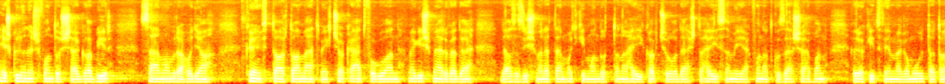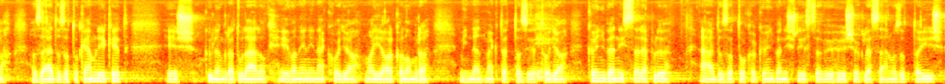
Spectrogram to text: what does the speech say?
és különös fontossággal bír számomra, hogy a könyv tartalmát még csak átfogóan megismerve, de, de az az ismeretem, hogy kimondottan a helyi kapcsolódást, a helyi személyek vonatkozásában örökítvén meg a múltat, a, az áldozatok emlékét, és külön gratulálok Éva néninek, hogy a mai alkalomra mindent megtett azért, hogy a könyvben is szereplő áldozatok, a könyvben is résztvevő hősök leszármazottai is,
